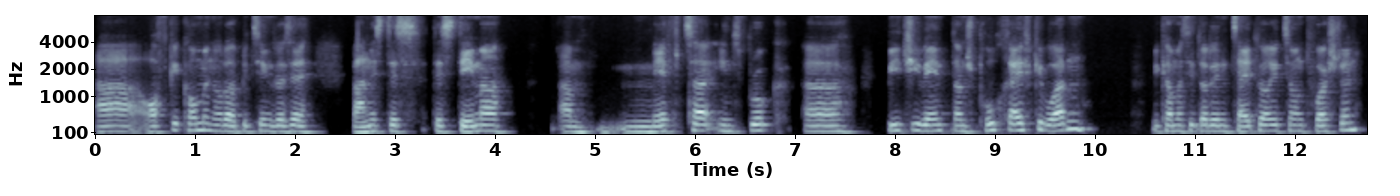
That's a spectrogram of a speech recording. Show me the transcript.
äh, aufgekommen oder beziehungsweise wann ist das, das Thema ähm, MEFZA Innsbruck äh, Beach-Event dann spruchreif geworden? Wie kann man sich da den Zeithorizont vorstellen?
